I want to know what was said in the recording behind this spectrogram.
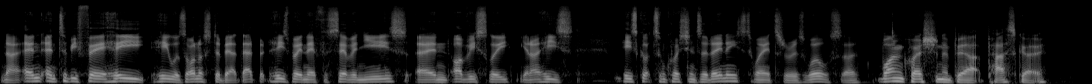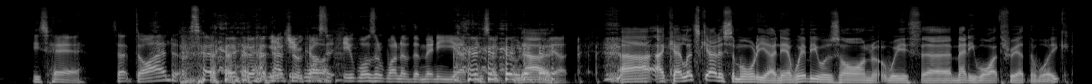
no, and and to be fair, he he was honest about that. But he's been there for seven years, and obviously, you know, he's he's got some questions that he needs to answer as well. So One question about Pascoe, his hair. Is that dyed? Or is that it, natural it colour? wasn't it wasn't one of the many uh, things I grilled No. about. Uh, okay, let's go to some audio now. Webby was on with uh, Matty White throughout the week.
